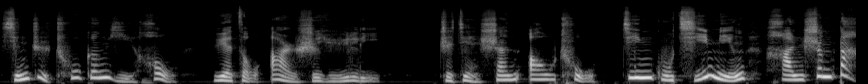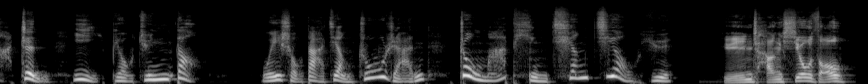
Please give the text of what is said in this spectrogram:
行至初更以后。约走二十余里，只见山凹处金鼓齐鸣，喊声大震，一彪军到。为首大将朱然骤马挺枪，叫曰：“云长休走，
